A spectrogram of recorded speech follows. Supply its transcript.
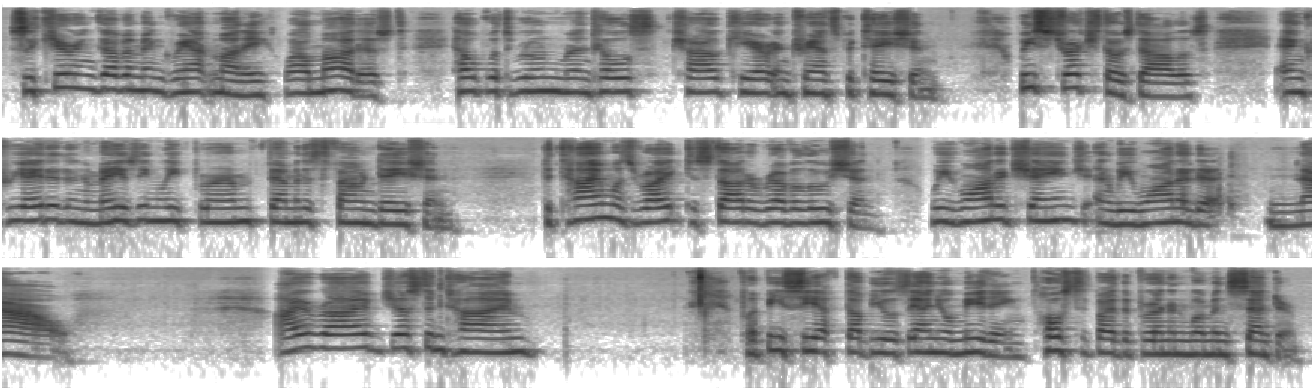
Securing government grant money, while modest, helped with room rentals, child care, and transportation. We stretched those dollars and created an amazingly firm feminist foundation. The time was right to start a revolution. We wanted change and we wanted it now. I arrived just in time for BCFW's annual meeting hosted by the Vernon Women's Center.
